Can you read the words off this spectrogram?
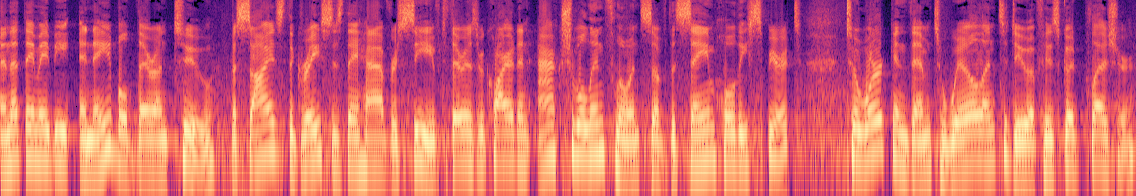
and that they may be enabled thereunto, besides the graces they have received, there is required an actual influence of the same Holy Spirit to work in them to will and to do of His good pleasure.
